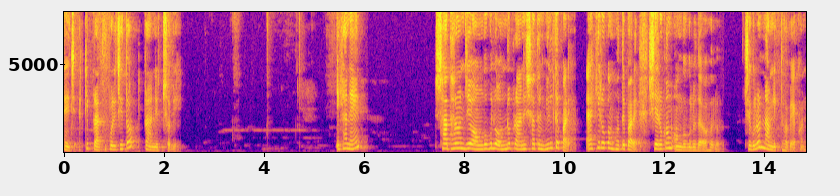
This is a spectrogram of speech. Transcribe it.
এই যে একটি প্রা- পরিচিত প্রাণীর ছবি। এখানে সাধারণ যে অঙ্গগুলো অন্য প্রাণীর সাথে মিলতে পারে একই রকম হতে পারে সেরকম অঙ্গগুলো দেওয়া হলো। সেগুলোর নাম লিখতে হবে এখন।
